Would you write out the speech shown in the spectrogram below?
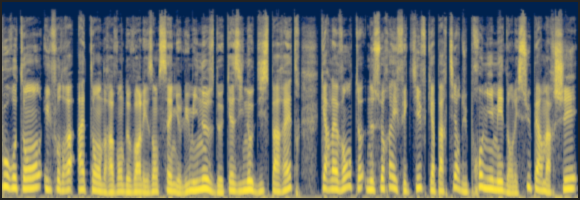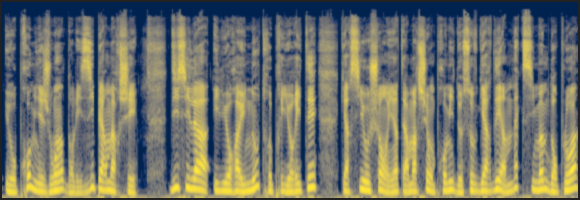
Pour autant, il faudra attendre avant de voir les enseignes lumineuses de Casino disparaître, car la vente ne sera effective qu'à partir du 1er mai dans les supermarchés et au 1er juin dans les hypermarchés. D'ici là, il y aura une autre priorité, car si Auchan et Intermarché ont promis de sauvegarder un maximum d'emplois,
